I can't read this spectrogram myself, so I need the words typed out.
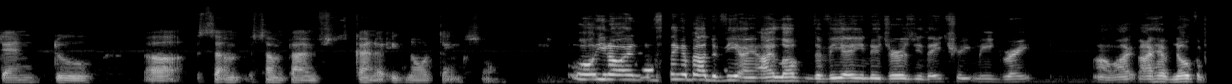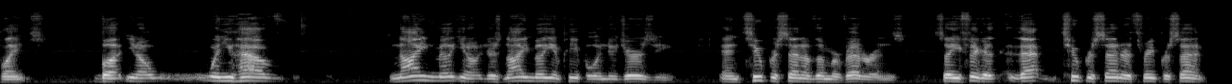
tend to uh, some sometimes kind of ignore things. So Well, you know, and the thing about the VA, I love the VA in New Jersey. They treat me great. Um, I, I have no complaints. But you know, when you have nine million, you know, there's nine million people in New Jersey, and two percent of them are veterans. So you figure that two percent or three percent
